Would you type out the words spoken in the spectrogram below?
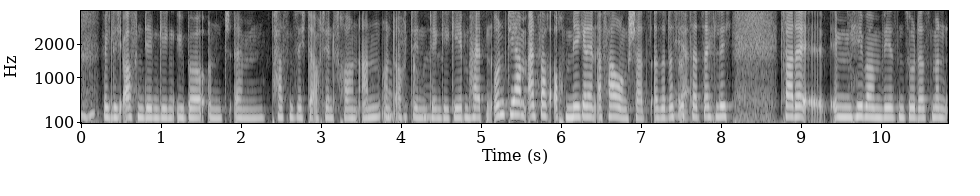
Mhm. wirklich offen dem gegenüber und ähm, passen sich da auch den Frauen an und Okay, auch den, cool. den Gegebenheiten. Und die haben einfach auch mega den Erfahrungsschatz. Also das Ja. ist tatsächlich gerade im Hebammenwesen so, dass man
